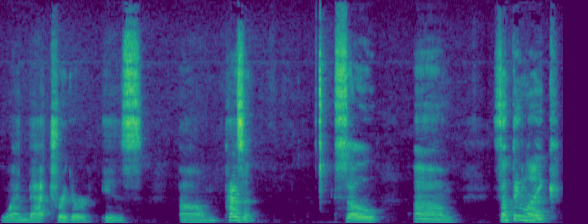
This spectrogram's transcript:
when that trigger is um, present. So, um, something like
